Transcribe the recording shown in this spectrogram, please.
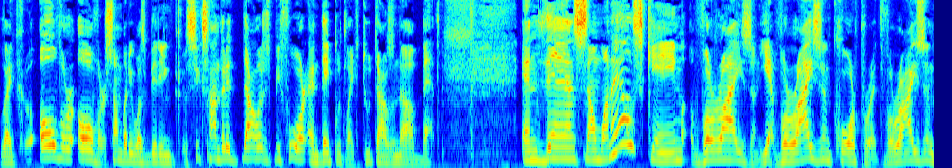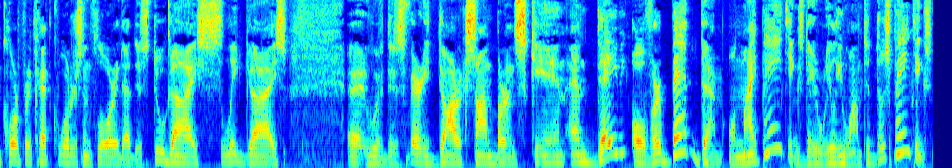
like over over somebody was bidding $600 before and they put like $2000 bet and then someone else came, Verizon. Yeah, Verizon Corporate. Verizon Corporate headquarters in Florida. There's two guys, slick guys uh, with this very dark sunburned skin, and they overbet them on my paintings. They really wanted those paintings.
